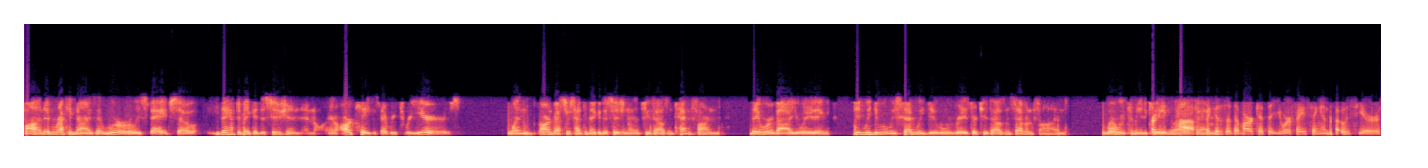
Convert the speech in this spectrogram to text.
fund and recognize that we're early stage, so they have to make a decision. And in our case, it's every three years. When our investors had to make a decision on the 2010 fund, they were evaluating: Did we do what we said we do when we raised our 2007 fund? Were we communicating pretty well tough because of the market that you were facing in those years.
